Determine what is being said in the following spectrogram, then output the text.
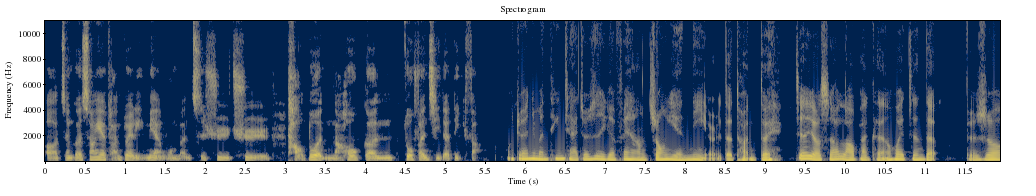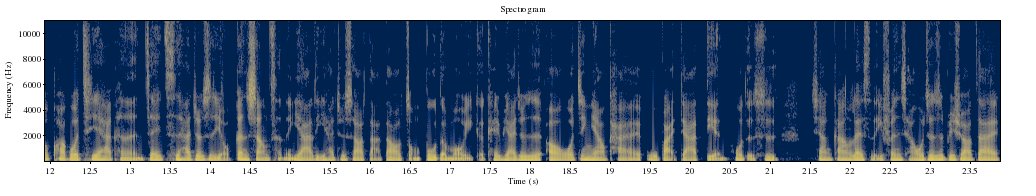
呃整个商业团队里面我们持续去讨论，然后跟做分析的地方。我觉得你们听起来就是一个非常忠言逆耳的团队。就是有时候老板可能会真的，比如说跨国企业，他可能这一次他就是有更上层的压力，他就是要达到总部的某一个 KPI，就是哦，我今年要开五百家店，或者是像刚刚 Leslie 分享，我就是必须要在。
